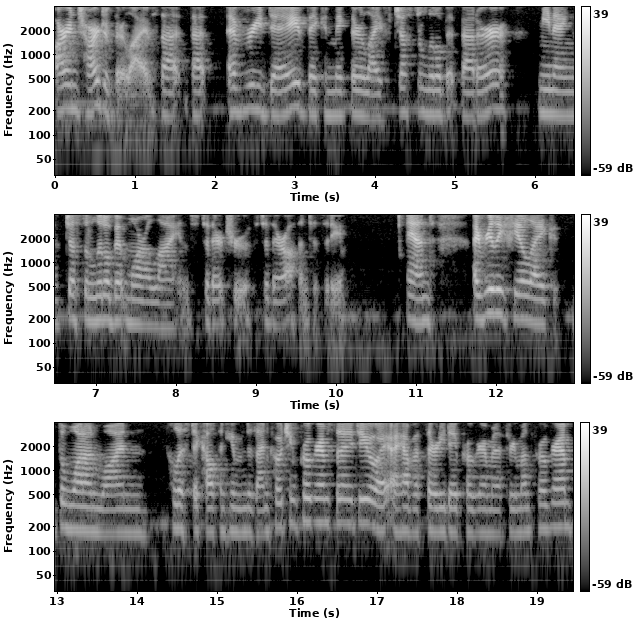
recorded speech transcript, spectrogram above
are in charge of their lives. That that every day they can make their life just a little bit better, meaning just a little bit more aligned to their truth, to their authenticity. And I really feel like the one on one holistic health and human design coaching programs that I do, I, I have a 30 day program and a three month program.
